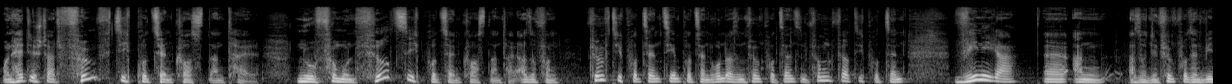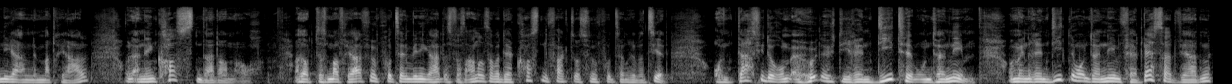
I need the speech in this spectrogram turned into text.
und hätte statt 50 Prozent Kostenanteil nur 45 Prozent Kostenanteil, also von 50 Prozent, 10 Prozent runter sind 5 Prozent, sind 45 Prozent weniger äh, an, also den 5 Prozent weniger an dem Material und an den Kosten da dann auch. Also ob das Material 5 Prozent weniger hat, ist was anderes, aber der Kostenfaktor ist 5 Prozent reduziert. Und das wiederum erhöht natürlich die Rendite im Unternehmen. Und wenn Renditen im Unternehmen verbessert werden,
